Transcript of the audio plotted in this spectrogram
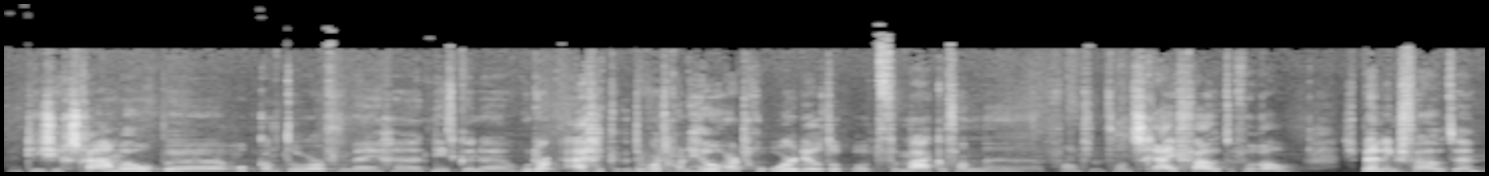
die zich schamen op, uh, op kantoor vanwege het niet kunnen. Hoe er, eigenlijk, er wordt gewoon heel hard geoordeeld op, op het maken van, uh, van, van schrijffouten, vooral, spellingsfouten.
